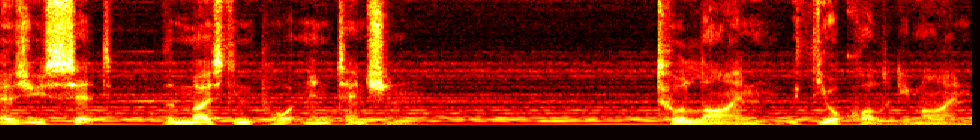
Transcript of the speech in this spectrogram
as you set the most important intention to align with your quality mind.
